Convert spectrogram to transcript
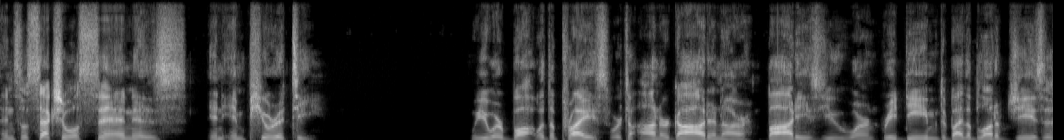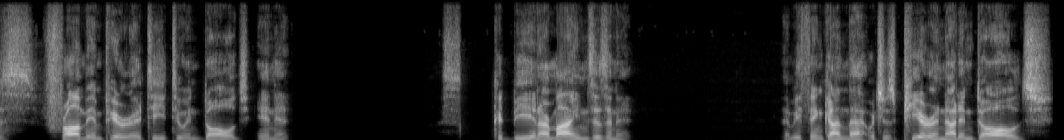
And so sexual sin is an impurity. We were bought with a price. We're to honor God in our bodies. You weren't redeemed by the blood of Jesus from impurity to indulge in it. This could be in our minds, isn't it? That we think on that which is pure and not indulge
